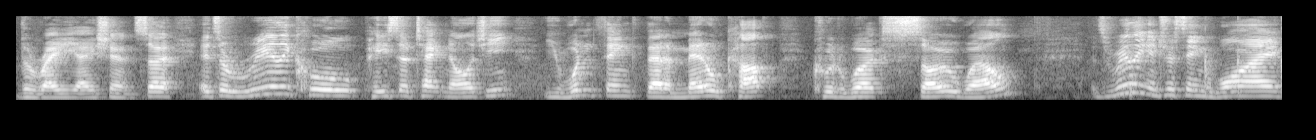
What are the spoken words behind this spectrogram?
the radiation. So it's a really cool piece of technology. You wouldn't think that a metal cup could work so well. It's really interesting why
